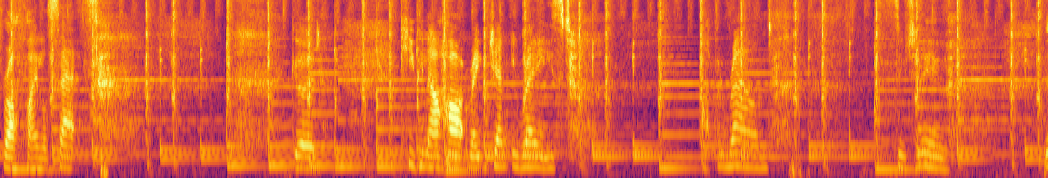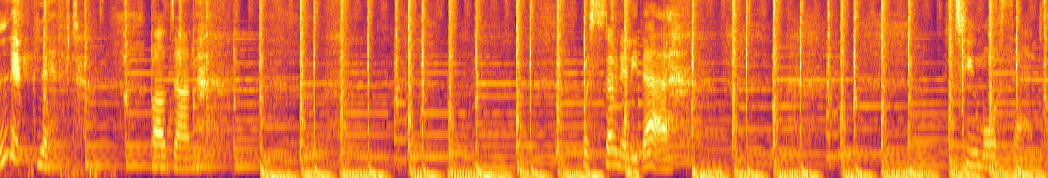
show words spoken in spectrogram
for our final sets. Good. Keeping our heart rate gently raised. Up and round. Soutenu. Lift, lift. Well done. We're so nearly there. Two more sets.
